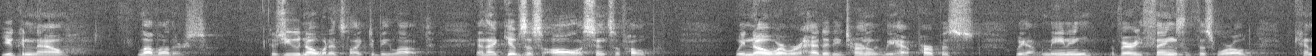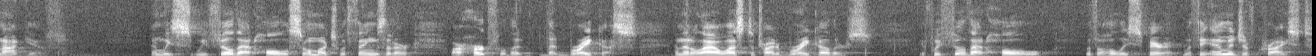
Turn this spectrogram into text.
you can now love others because you know what it's like to be loved. And that gives us all a sense of hope. We know where we're headed eternally. We have purpose, we have meaning, the very things that this world cannot give. And we, we fill that hole so much with things that are, are hurtful, that, that break us, and that allow us to try to break others. If we fill that hole with the Holy Spirit, with the image of Christ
